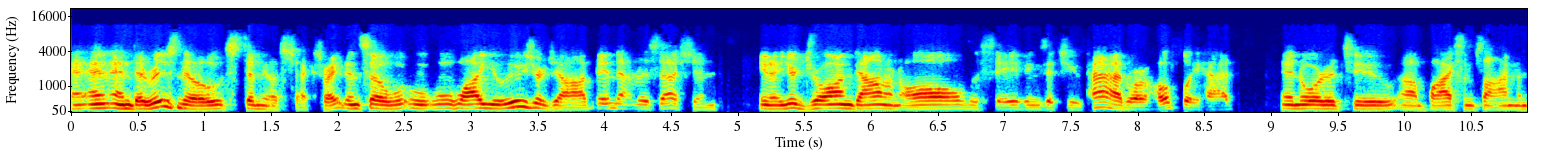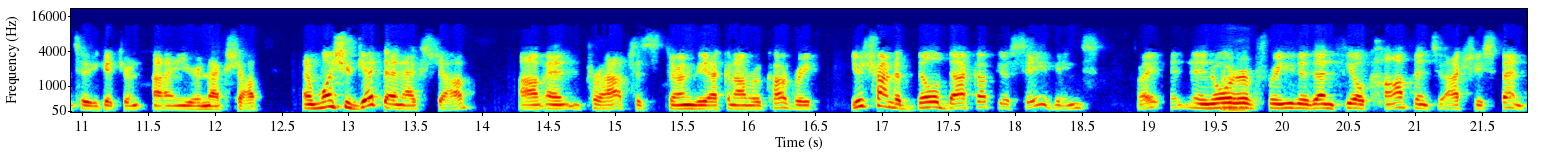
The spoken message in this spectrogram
and, and there is no stimulus checks, right? And so w- w- while you lose your job in that recession, you know you're drawing down on all the savings that you've had or hopefully had in order to uh, buy some time until you get your uh, your next job. And once you get that next job, um, and perhaps it's during the economic recovery, you're trying to build back up your savings, right? In, in order for you to then feel confident to actually spend.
